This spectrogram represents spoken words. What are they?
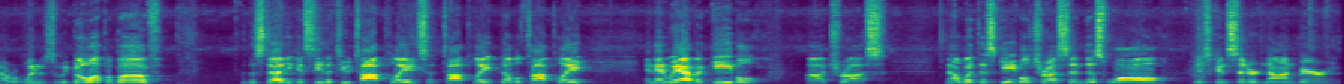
Now, when we go up above the stud, you can see the two top plates, a top plate, double top plate, and then we have a gable uh, truss. Now, with this gable truss, and this wall is considered non-bearing.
